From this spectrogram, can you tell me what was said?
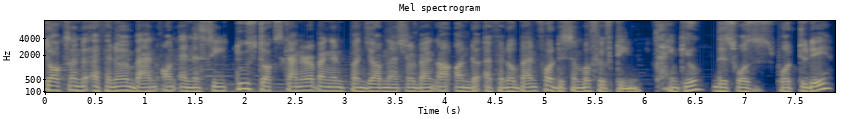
Stocks under FNO ban on NSE, Two stocks, Canara Bank and Punjab National Bank, are under FNO ban for December 15. Thank you. This was for today.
